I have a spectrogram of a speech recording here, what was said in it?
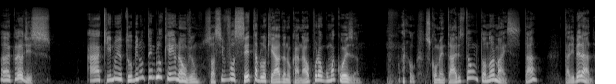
Uh, Cleudis, aqui no YouTube não tem bloqueio não, viu? Só se você tá bloqueada no canal por alguma coisa. Os comentários estão tão normais, tá? Tá liberado.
